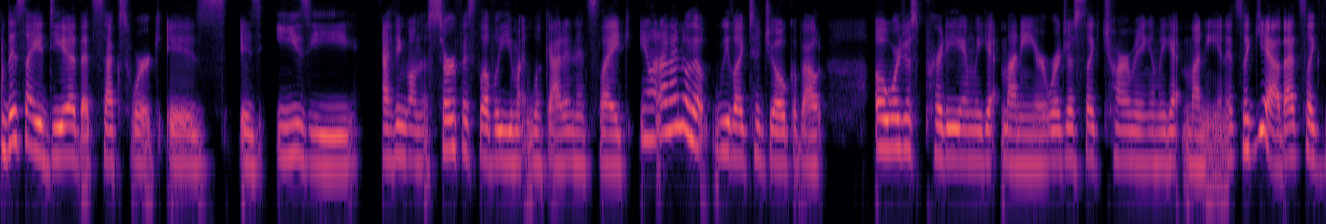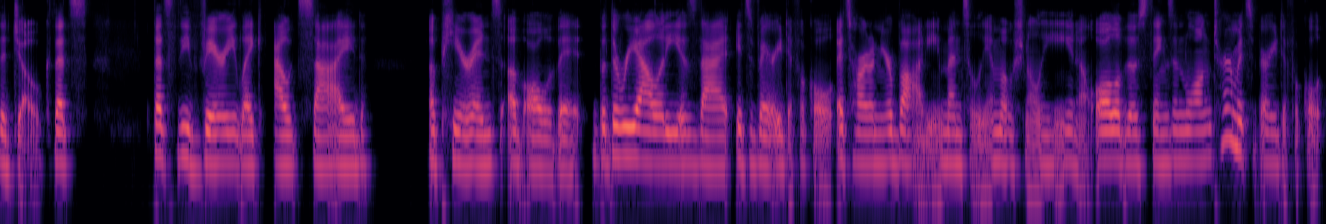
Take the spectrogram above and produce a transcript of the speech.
This idea that sex work is is easy, I think on the surface level, you might look at it and it's like, you know, and I know that we like to joke about, oh, we're just pretty and we get money, or we're just like charming and we get money. And it's like, yeah, that's like the joke. That's that's the very like outside appearance of all of it. But the reality is that it's very difficult. It's hard on your body, mentally, emotionally, you know, all of those things. And long term, it's very difficult.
